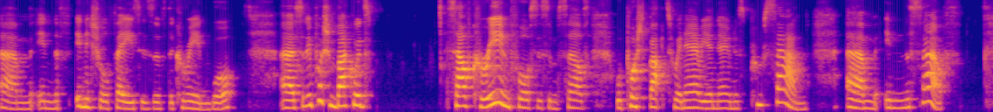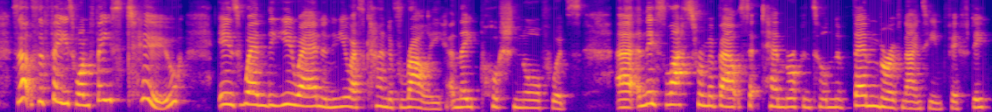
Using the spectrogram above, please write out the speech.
um, in the initial phases of the Korean War. Uh, so they pushed them backwards. South Korean forces themselves were pushed back to an area known as Busan um, in the south. So that's the phase one. Phase two is when the UN and the US kind of rally and they push northwards. Uh, and this lasts from about September up until November of 1950.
